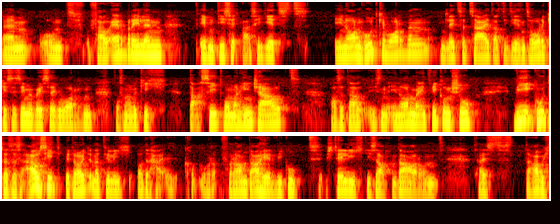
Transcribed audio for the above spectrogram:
Ähm, und VR-Brillen, eben diese sind jetzt enorm gut geworden in letzter Zeit. Also die Sensorik ist es immer besser geworden, dass man wirklich das sieht, wo man hinschaut. Also da ist ein enormer Entwicklungsschub. Wie gut dass es aussieht, bedeutet natürlich, oder kommt vor allem daher, wie gut stelle ich die Sachen dar. Und das heißt, da habe ich,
